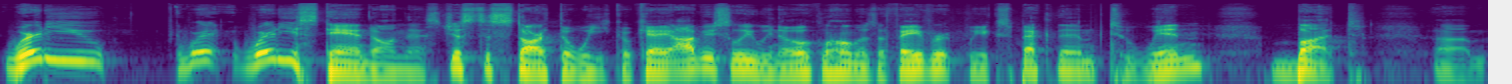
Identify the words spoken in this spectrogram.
Where do you where where do you stand on this? Just to start the week, okay? Obviously, we know Oklahoma's the favorite. We expect them to win, but um,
